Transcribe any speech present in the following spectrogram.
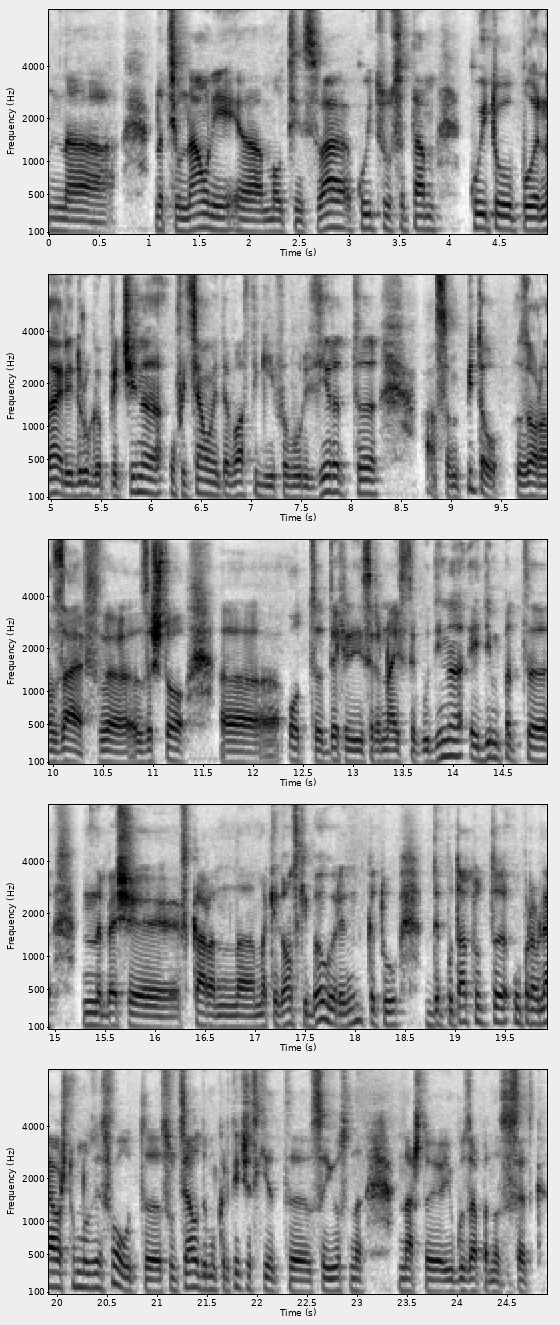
на национални а, малцинства, които са там, които по една или друга причина официалните власти ги фаворизират. Аз съм питал Зоран Заев защо а, от 2017 година един път не беше вкаран македонски българин като депутат от управляващо мнозинство, от Социал-демократическият съюз на нашата югозападна съседка.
